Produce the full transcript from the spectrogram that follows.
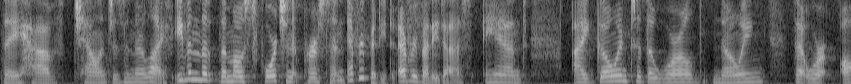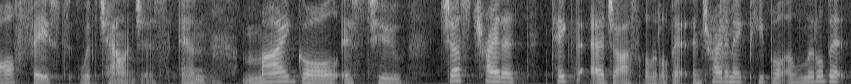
they have challenges in their life. Even the, the most fortunate person. Everybody does. Everybody does. And I go into the world knowing that we're all faced with challenges. And mm-hmm. my goal is to just try to take the edge off a little bit and try to make people a little bit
